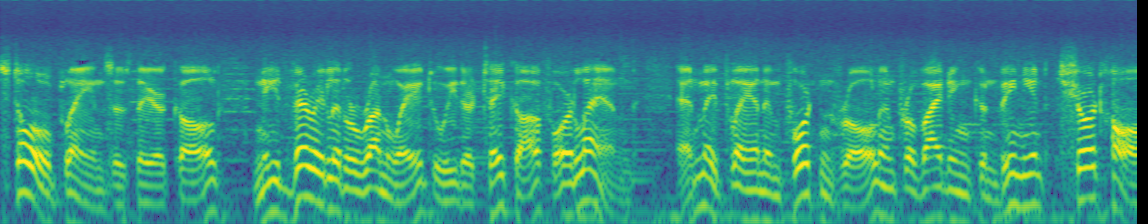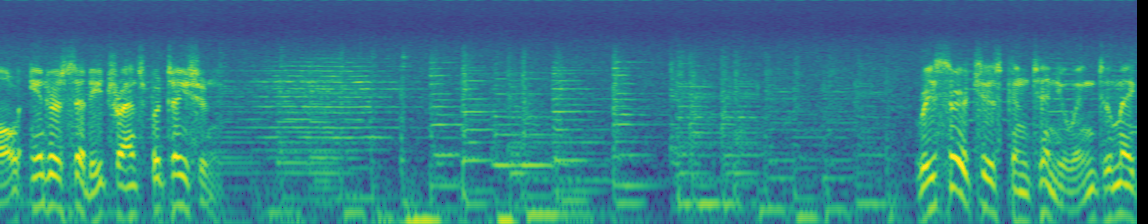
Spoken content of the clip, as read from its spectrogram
STOL planes, as they are called, need very little runway to either take off or land and may play an important role in providing convenient short-haul intercity transportation. Research is continuing to make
